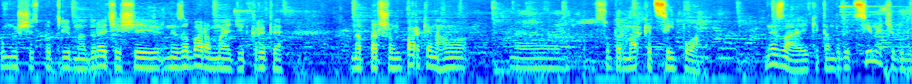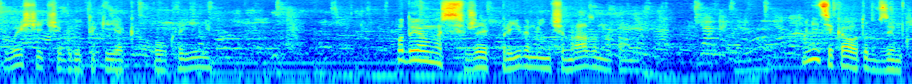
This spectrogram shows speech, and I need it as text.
кому щось потрібно. До речі, ще й незабаром мають відкрити на першому паркінгу е, супермаркет Сільпо. Не знаю, які там будуть ціни, чи будуть вищі, чи будуть такі, як по Україні. Подивимось, вже як приїдемо іншим разом, напевно. Мені цікаво тут взимку.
